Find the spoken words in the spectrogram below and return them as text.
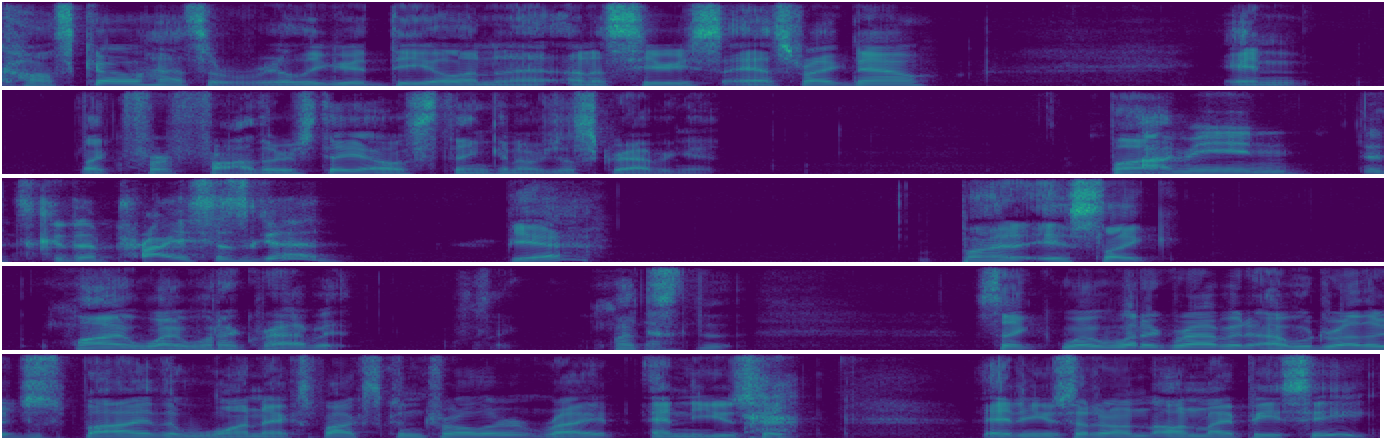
Costco has a really good deal on a on a Series S right now, and like for Father's Day, I was thinking of just grabbing it. But I mean, it's the price is good. Yeah, but it's like, why? Why would I grab it? It's like, what's yeah. the it's like, why would I grab it? I would rather just buy the one Xbox controller, right, and use it, and use it on, on my PC,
